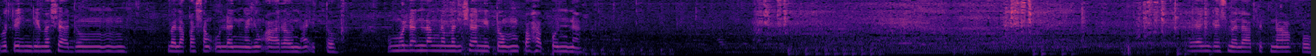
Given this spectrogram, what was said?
Buti hindi masyadong malakas ang ulan ngayong araw na ito. Umulan lang naman siya nitong pahapon na. Ayan guys, malapit na ako.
